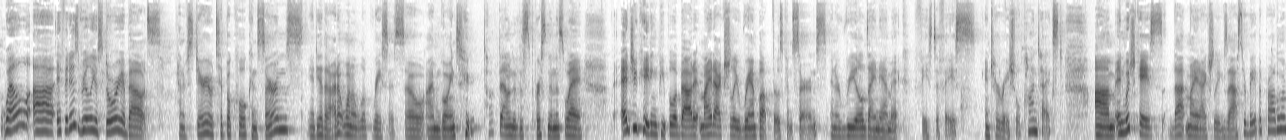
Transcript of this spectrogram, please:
Well, uh, if it is really a story about kind of stereotypical concerns, the idea that I don't want to look racist, so I'm going to talk down to this person in this way, educating people about it might actually ramp up those concerns in a real dynamic face to face interracial context. Um, in which case, that might actually exacerbate the problem.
